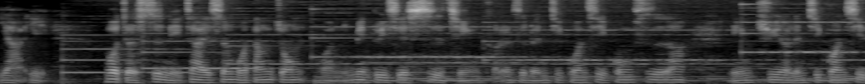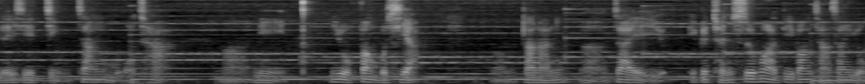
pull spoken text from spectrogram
压抑。或者是你在生活当中，哇，你面对一些事情，可能是人际关系、公司啊。邻居啊人际关系的一些紧张摩擦啊，你又放不下。嗯，当然，呃，在一个城市化的地方，常常有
